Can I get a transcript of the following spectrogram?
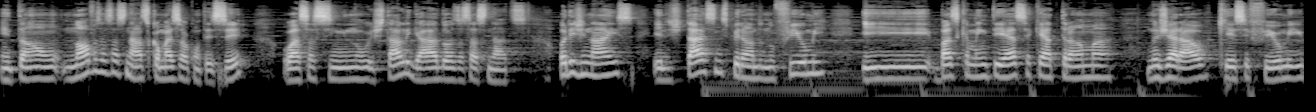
Então, novos assassinatos começam a acontecer, o assassino está ligado aos assassinatos originais, ele está se inspirando no filme e basicamente essa que é a trama no geral que esse filme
